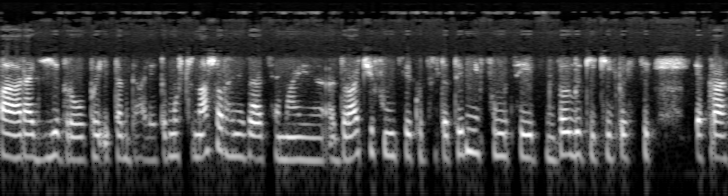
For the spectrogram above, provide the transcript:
Раді Європи і так далі. Тому що наша організація має дорадчі функції, консультативні функції великій кількості якраз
